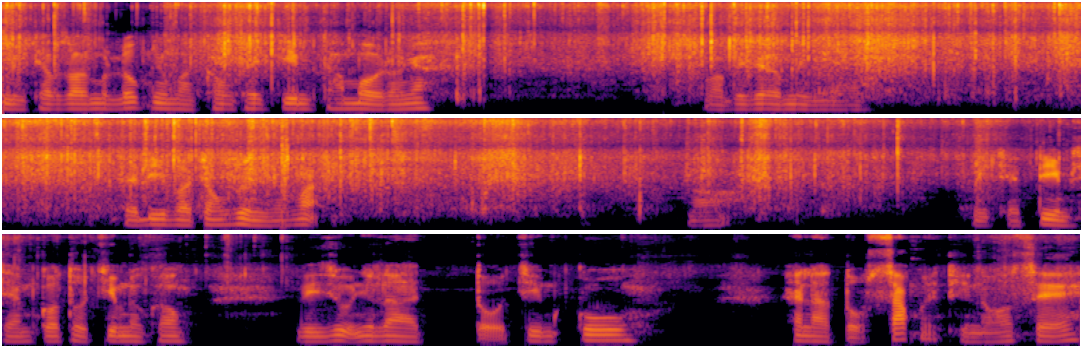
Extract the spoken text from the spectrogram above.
mình theo dõi một lúc nhưng mà không thấy chim tham mồi đâu nhá. Và bây giờ mình à, sẽ đi vào trong rừng các bạn. Đó. Mình sẽ tìm xem có tổ chim nào không. Ví dụ như là tổ chim cu hay là tổ sóc ấy, thì nó sẽ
